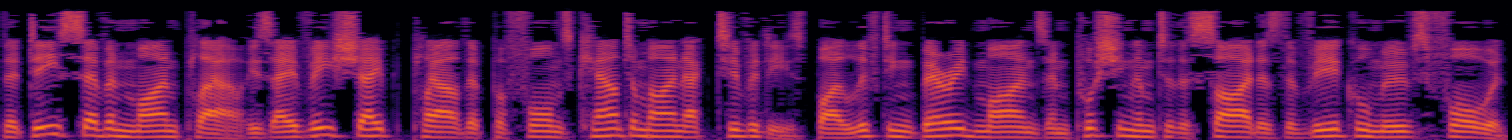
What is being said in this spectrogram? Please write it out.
The D7 mine plow is a V-shaped plow that performs countermine activities by lifting buried mines and pushing them to the side as the vehicle moves forward.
